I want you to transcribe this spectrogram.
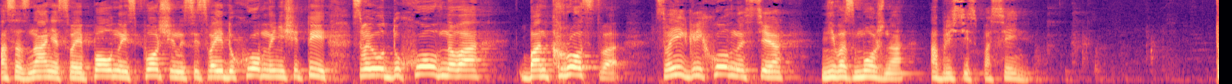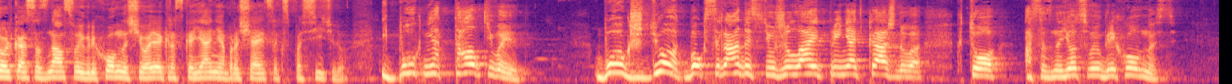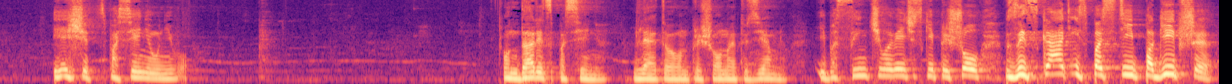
осознания своей полной испорченности, своей духовной нищеты, своего духовного банкротства, своей греховности невозможно обрести спасение. Только осознав свою греховность, человек раскаяние обращается к Спасителю. И Бог не отталкивает. Бог ждет, Бог с радостью желает принять каждого, кто осознает свою греховность и ищет спасение у Него. Он дарит спасение. Для этого Он пришел на эту землю. Ибо Сын Человеческий пришел взыскать и спасти погибшее.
